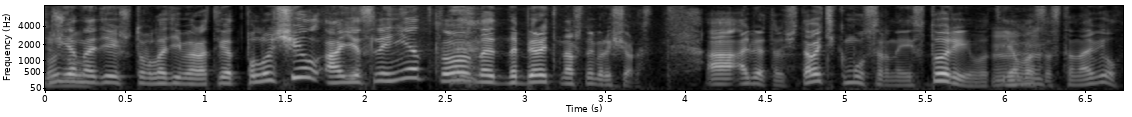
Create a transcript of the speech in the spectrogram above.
ну, я надеюсь, что Владимир ответ получил, а если нет, то набирайте наш номер еще раз. А, Альберт Ильич, давайте к мусорной истории. Вот я вас остановил.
